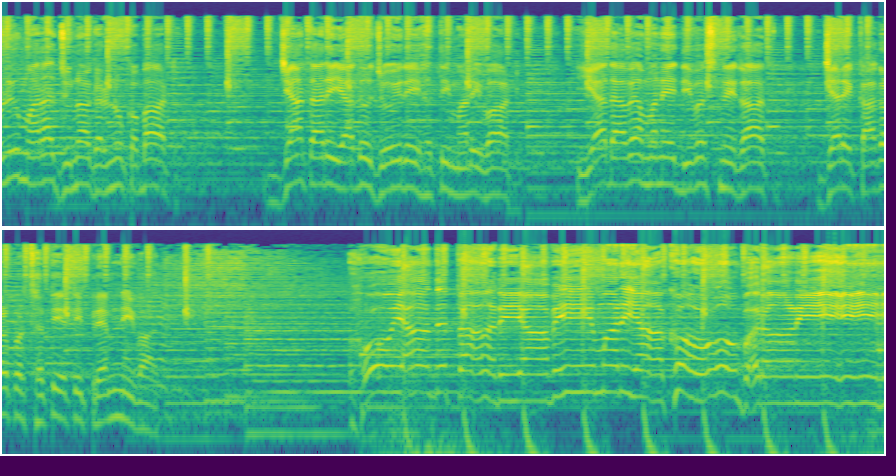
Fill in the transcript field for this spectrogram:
ખોલ્યું મારા જૂના ઘરનું કબાટ જ્યાં તારી યાદો જોઈ રહી હતી મારી વાટ યાદ આવ્યા મને એ દિવસની રાત જ્યારે કાગળ પર થતી હતી પ્રેમની વાત હો યાદ તારી આવી મારી આંખો ભરાણી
